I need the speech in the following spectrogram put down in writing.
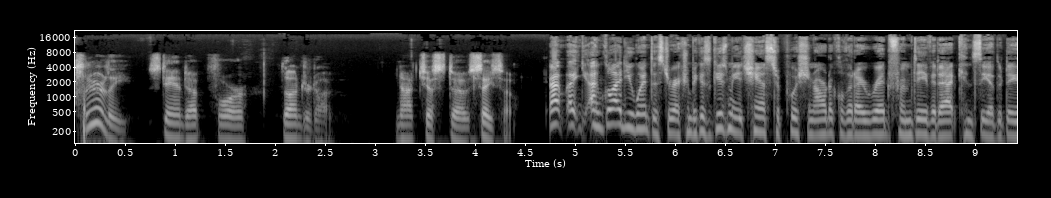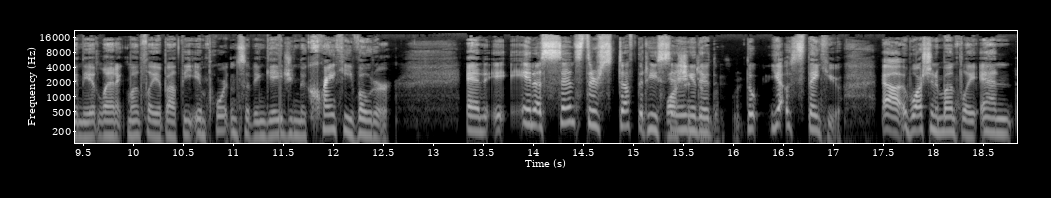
clearly stand up for the underdog, not just uh, say so. I, I'm glad you went this direction because it gives me a chance to push an article that I read from David Atkins the other day in the Atlantic Monthly about the importance of engaging the cranky voter. And in a sense, there's stuff that he's saying in Washington. Monthly. The, yes, thank you, uh, Washington Monthly. And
